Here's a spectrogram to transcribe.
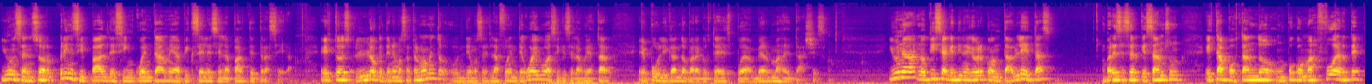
y un sensor principal de 50 megapíxeles en la parte trasera. Esto es lo que tenemos hasta el momento, digamos, es la fuente Weibo, así que se las voy a estar eh, publicando para que ustedes puedan ver más detalles. Y una noticia que tiene que ver con tabletas, parece ser que Samsung está apostando un poco más fuerte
